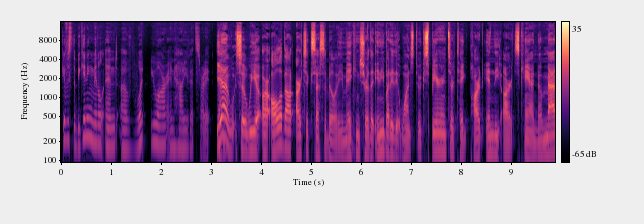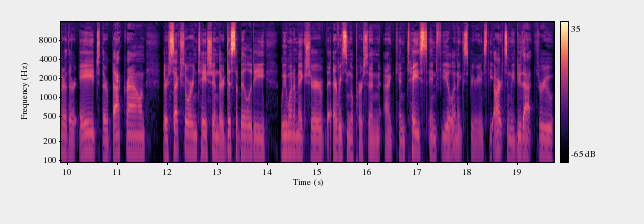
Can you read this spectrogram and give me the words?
give us the beginning, middle, end of what you are and how you got started. Yeah, so we are all about arts accessibility, making sure that anybody that wants to experience or take part in the arts can, no matter their age, their background, their sexual orientation, their disability. We want to make sure that every single person uh, can taste and feel and experience the arts. And we do that through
